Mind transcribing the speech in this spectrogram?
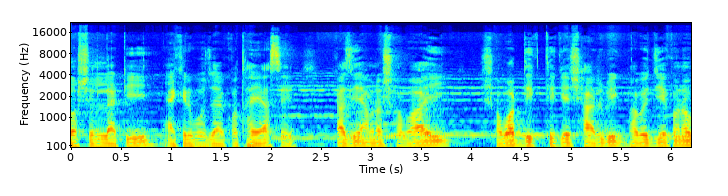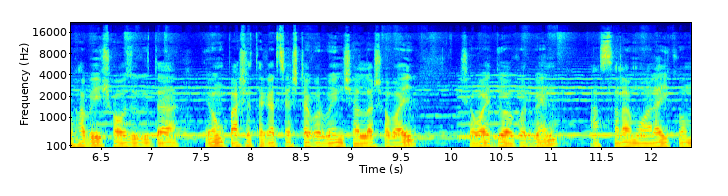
দশের লাঠি, একের বোঝা কথাই আছে। কাজে আমরা সবাই সবার দিক থেকে সার্বিকভাবে যে কোনোভাবেই সহযোগিতা এবং পাশে থাকার চেষ্টা করব ইনশাল্লাহ সবাই। সবাই দোয়া করবেন। আসসালামু আলাইকুম।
